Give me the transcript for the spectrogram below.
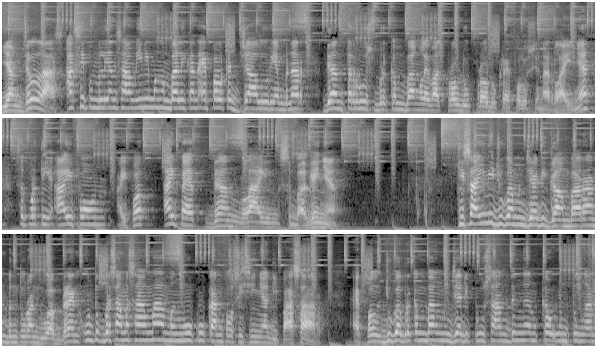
Yang jelas, aksi pembelian saham ini mengembalikan Apple ke jalur yang benar dan terus berkembang lewat produk-produk revolusioner lainnya seperti iPhone, iPod, iPad, dan lain sebagainya. Kisah ini juga menjadi gambaran benturan dua brand untuk bersama-sama mengukuhkan posisinya di pasar. Apple juga berkembang menjadi perusahaan dengan keuntungan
